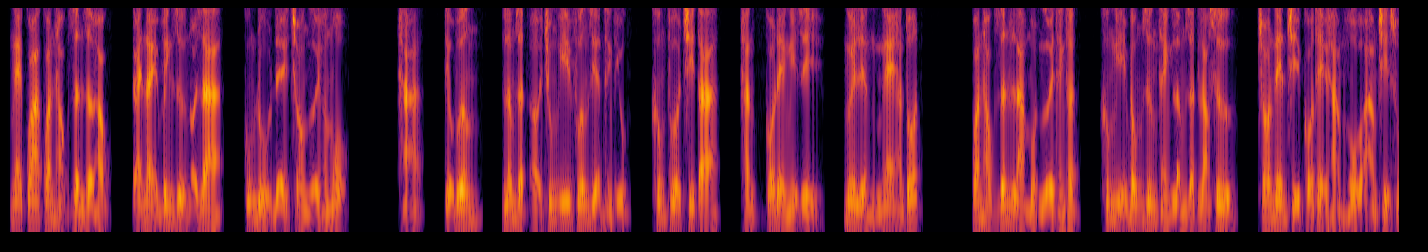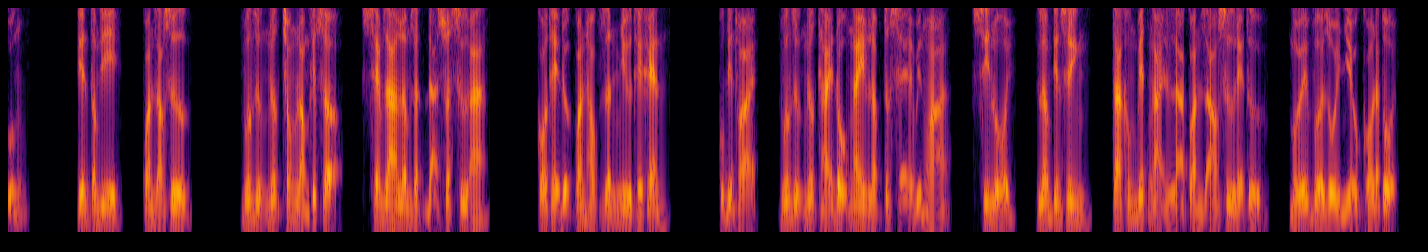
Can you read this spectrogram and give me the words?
nghe qua quan học dân giờ học, cái này vinh dự nói ra, cũng đủ để cho người hâm mộ. Há tiểu vương, lâm giật ở trung y phương diện thành cựu không thua chi ta, hắn có đề nghị gì, ngươi liền nghe hắn tốt. Quan học dân là một người thành thật, không nghĩ bông dưng thành lâm giật lão sư, cho nên chỉ có thể hàm hồ ám chỉ xuống. Yên tâm đi, quan giáo sư. Vương dựng nước trong lòng khiếp sợ xem ra lâm giật đã xuất sư a. Có thể được quan học dân như thế khen. Cúp điện thoại, vương dựng nước thái độ ngay lập tức sẽ biến hóa. Xin lỗi, lâm tiên sinh, ta không biết ngài là quan giáo sư đệ tử, mới vừa rồi nhiều có đắc tội.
